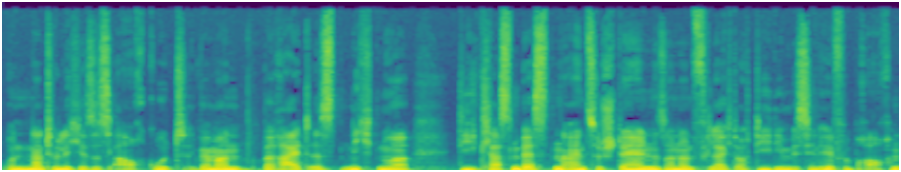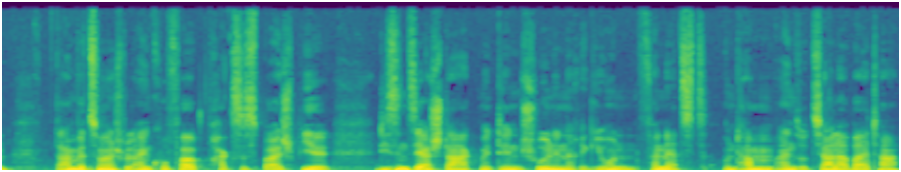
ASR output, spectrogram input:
Und natürlich ist es auch gut, wenn man bereit ist, nicht nur die Klassenbesten einzustellen, sondern vielleicht auch die, die ein bisschen Hilfe brauchen. Da haben wir zum Beispiel ein KOFA-Praxisbeispiel. Die sind sehr stark mit den Schulen in der Region vernetzt und haben einen Sozialarbeiter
